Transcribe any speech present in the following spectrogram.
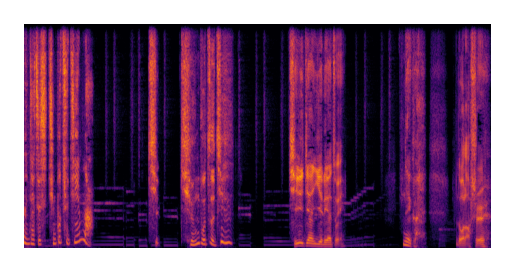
人家只是情不自禁嘛。”情情不自禁？齐剑一咧嘴：“那个罗老师，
